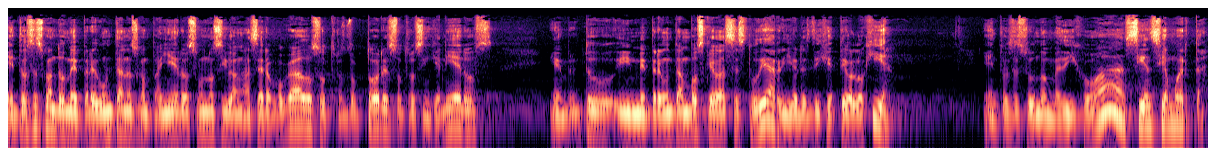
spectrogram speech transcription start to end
entonces cuando me preguntan los compañeros, unos iban a ser abogados, otros doctores, otros ingenieros, y me preguntan vos qué vas a estudiar, y yo les dije teología. Entonces uno me dijo, ah, ciencia muerta.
